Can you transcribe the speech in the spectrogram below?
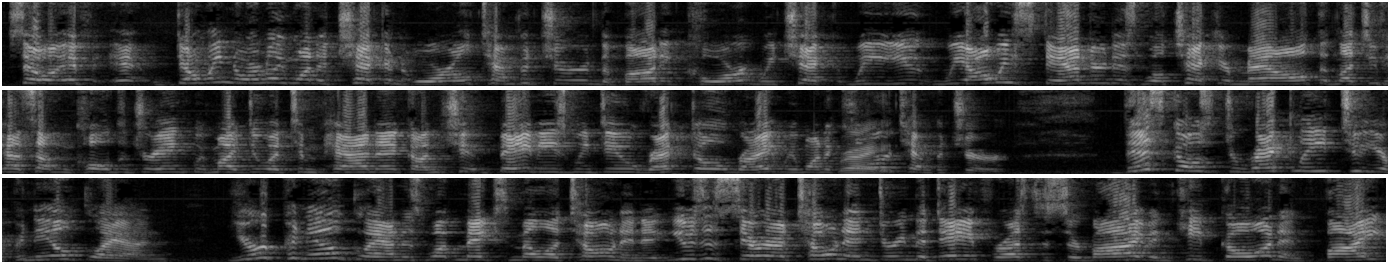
So if, if don't we normally want to check an oral temperature, the body core? We check we you- we always standard is we'll check your mouth unless you've had something cold to drink. We might do a tympanic on chi- babies. We do rectal, right? We want a core Right. temperature. This goes directly to your pineal gland. Your pineal gland is what makes melatonin. It uses serotonin during the day for us to survive and keep going and fight.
